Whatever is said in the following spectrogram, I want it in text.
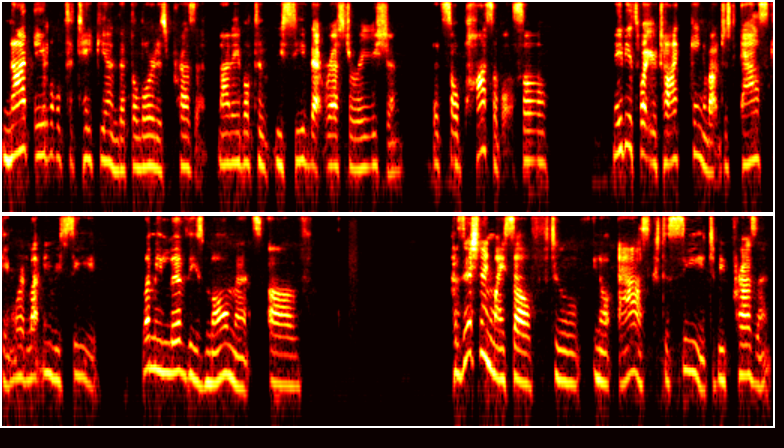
Not able to take in that the Lord is present, not able to receive that restoration that's so possible. So maybe it's what you're talking about, just asking, Lord, let me receive. Let me live these moments of positioning myself to, you know, ask, to see, to be present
